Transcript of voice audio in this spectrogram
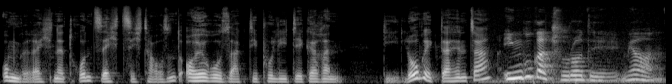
umgerechnet rund 60.000 Euro, sagt die Politikerin. Die Logik dahinter? 인구가 줄어들면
